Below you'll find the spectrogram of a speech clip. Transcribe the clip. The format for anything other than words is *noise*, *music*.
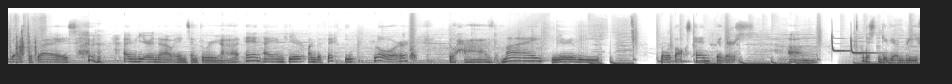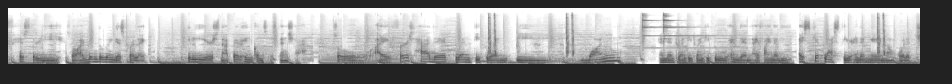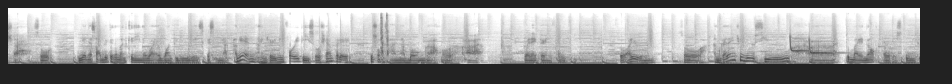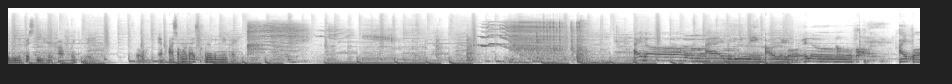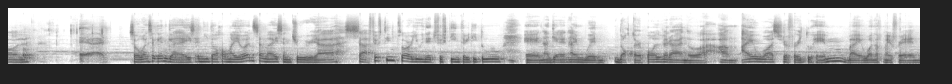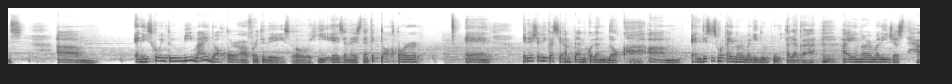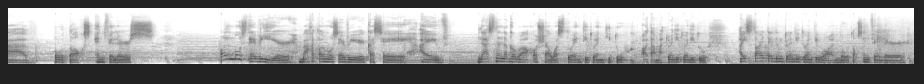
Hey guys, surprise! *laughs* I'm here now in Centuria and I am here on the 15th floor to have my yearly Botox and fillers. Um, just to give you a brief history, so I've been doing this for like three years na pero inconsistent siya. So I first had it 2021 and then 2022 and then I finally I skipped last year and then ngayon lang ulit siya. So again, nasabi ko naman kanina why I want to do this kasi nga again, I'm turning 40 so syempre gusto ko sana bongga ako uh, when I turn 40. So ayun. So I'm gonna introduce you uh, to my doctor who's going to do the procedure uh, for today. So, ayan, pasok na tayo sa clinic ni Kai. Hi, Doc! Hi, good evening. Paolo po. Hello. Hi, Paul. Ayan. So, once again, guys, andito ako ngayon sa my Centuria sa 15th floor unit 1532. And again, I'm with Dr. Paul Verano. Um, I was referred to him by one of my friends. Um, and he's going to be my doctor uh, for today. So, he is an aesthetic doctor. And initially kasi ang plan ko lang doc um, and this is what I normally do po talaga. I normally just have Botox and fillers almost every year. Bakit almost every year? Kasi I've last na nagawa ko siya was 2022 oh tama 2022 I started yung 2021 Botox and filler.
